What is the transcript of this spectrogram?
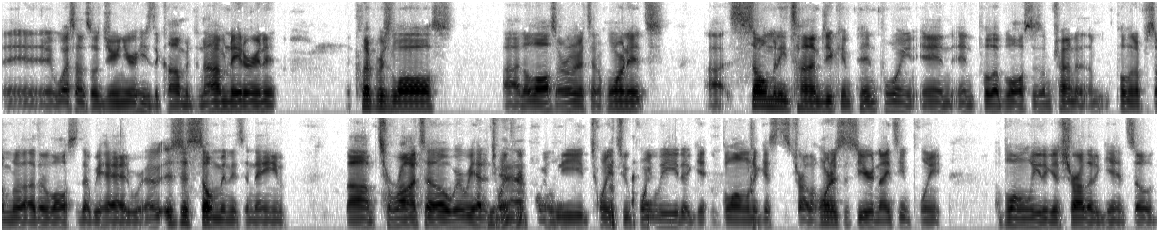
And, and Wes Unseld Jr. He's the common denominator in it. The Clippers lost, uh, the loss earlier to the Hornets. Uh, so many times you can pinpoint and and pull up losses. I'm trying to I'm pulling up some of the other losses that we had. Where, uh, it's just so many to name. Um, Toronto, where we had a 23 Yeah. point lead, 22 point lead again, blown against the Charlotte Hornets this year, 19 point blown lead against Charlotte again. So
